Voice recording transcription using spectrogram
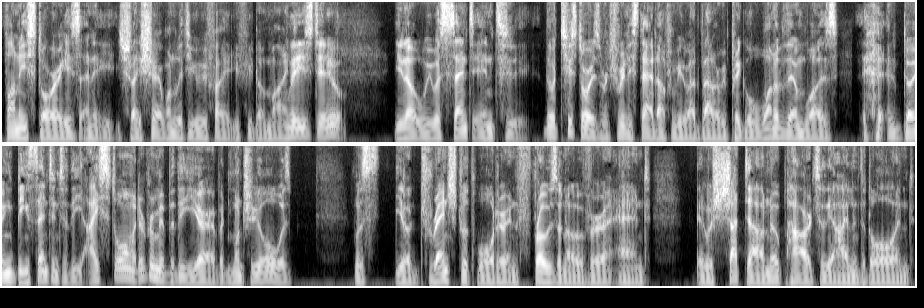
funny stories, and should I share one with you if I if you don't mind? Please do you know, we were sent into. There were two stories which really stand out for me about Valerie Pringle. One of them was going being sent into the ice storm. I don't remember the year, but Montreal was was you know drenched with water and frozen over, and it was shut down, no power to the island at all. And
